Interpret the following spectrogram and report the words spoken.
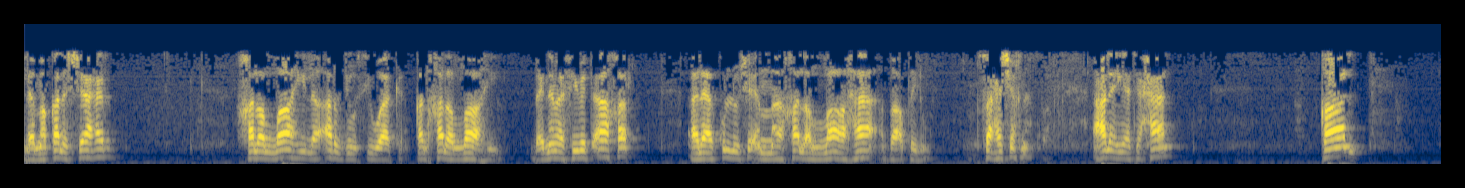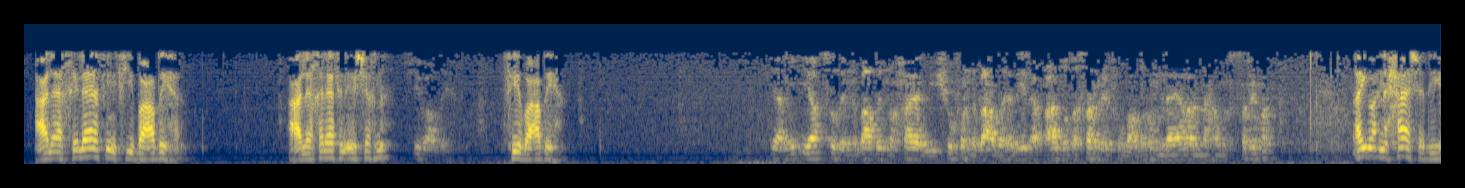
لما قال الشاعر خلا الله لا أرجو سواك. قال خلا الله. بينما في بيت آخر ألا كل شيء ما خلا الله باطل. صح يا شيخنا؟ على أي حال قال على خلاف في بعضها. على خلاف إيه يا شيخنا؟ في بعضها. في بعضها. يعني يقصد إن بعض النحاة يشوفوا إن بعض هذه الأفعال متصرف وبعضهم لا يرى إنها متصرفة؟ أيوة يعني حاشا دي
